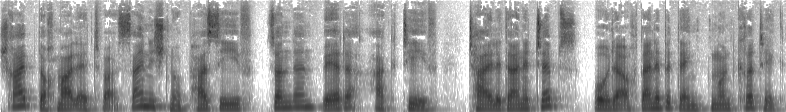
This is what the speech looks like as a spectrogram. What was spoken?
schreib doch mal etwas. Sei nicht nur passiv, sondern werde aktiv. Teile deine Tipps oder auch deine Bedenken und Kritik.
